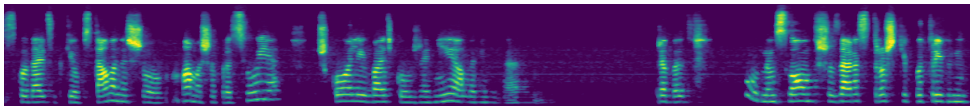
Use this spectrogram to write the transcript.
складаються такі обставини, що мама ще працює в школі, батько вже ні, але він ем, треба ну, одним словом, що зараз трошки потрібен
